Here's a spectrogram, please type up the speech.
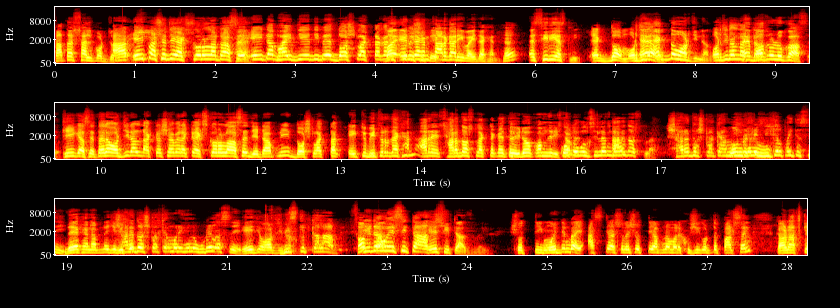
সাতাশ সাল পর্যন্ত। আর এই পাশে যে এক্স করোলাটা আছে হ্যাঁ। এইটা ভাই দিয়ে দিবে দশ লাখ টাকা ভাই, এটা দেখেন কার গাড়ি ভাই দেখেন? হ্যাঁ। সিরিয়াসলি একদম অরিজিনাল একদম অরিজিনাল অরিজিনাল ডাক্তার। ভদ্রলোক আছে। ঠিক আছে তাহলে অরিজিনাল ডাক্তার সাহেবের একটা এক্স করোলা আছে যেটা আপনি দশ লাখ টাকা একটু ভিতরে দেখেন। আরে সাড়ে দশ লাখ টাকায় তো এটাও কম জিনিস। কত বলছিলেন সাড়ে দাম? দশ লাখ। সাড়ে দশ লাখে আমি এখানে নিকেল পাইতেছি। দেখেন আপনি যে লাখে আমার এখানে উডেন আছে। এই যে অরিজিনাল বিস্কিট কালার এটাও এসি টাচ এসি টাচ ভাই। সত্যি মহিদিন ভাই আজকে আসলে সত্যি আপনি আমার খুশি করতে পারছেন কারণ আজকে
